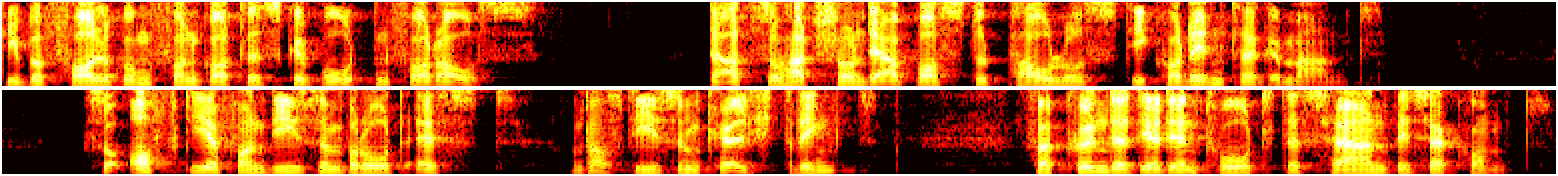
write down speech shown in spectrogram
die Befolgung von Gottes Geboten voraus. Dazu hat schon der Apostel Paulus die Korinther gemahnt. So oft ihr von diesem Brot esst und aus diesem Kelch trinkt, verkündet ihr den Tod des Herrn, bis er kommt.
